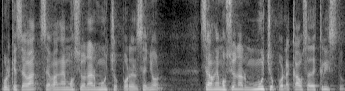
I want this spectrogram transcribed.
porque se van, se van a emocionar mucho por el Señor, se van a emocionar mucho por la causa de Cristo.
